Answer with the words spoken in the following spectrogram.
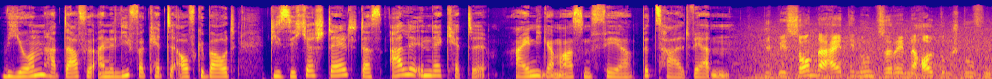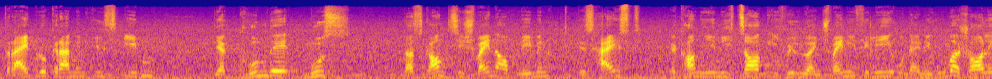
Vion hat dafür eine Lieferkette aufgebaut, die sicherstellt, dass alle in der Kette einigermaßen fair bezahlt werden. Die Besonderheit in unseren Haltungsstufen 3 Programmen ist eben, der Kunde muss das ganze Schwein abnehmen. Das heißt, er kann hier nicht sagen, ich will nur ein Schweinefilet und eine Oberschale.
